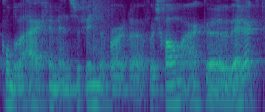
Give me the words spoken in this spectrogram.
konden we eigenlijk geen mensen vinden voor, voor schoonmaakwerk.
